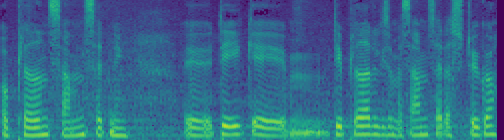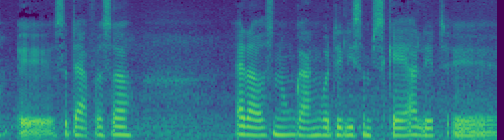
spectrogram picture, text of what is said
og pladens sammensætning. Øh, det, er ikke, øh, det er plader, der ligesom er sammensat af stykker, øh, så derfor så er der også nogle gange, hvor det ligesom skærer lidt, øh,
